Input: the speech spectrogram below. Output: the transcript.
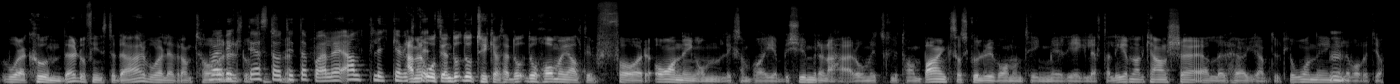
våra kunder, då finns det där. Våra leverantörer. Vad är viktigast då, att titta på? Eller är allt lika viktigt? Ja, men återigen, då, då tycker jag så här, då, då, har man ju alltid en föraning om liksom, vad är bekymren här. Om vi skulle ta en bank så skulle det vara någonting med regelefterlevnad kanske, eller högräntutlåning, mm. eller vad vet jag.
